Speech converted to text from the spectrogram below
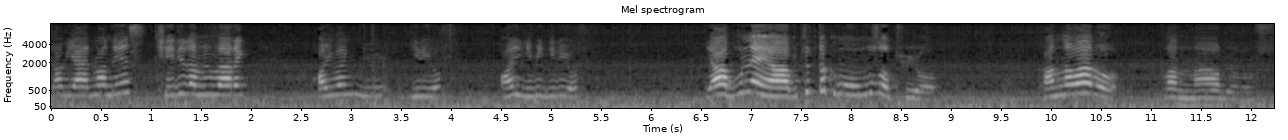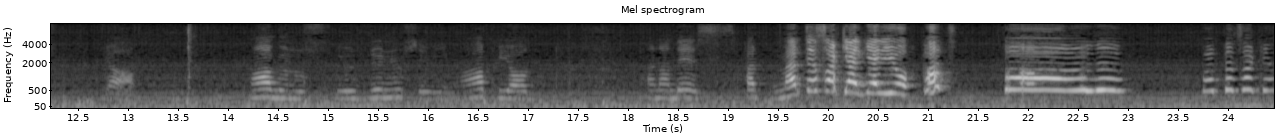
Xavi Hernandez. Kedi de mübarek. Hayvan gibi giriyor. Ay gibi giriyor. Ya bu ne ya? Bütün takım omuz atıyor. Cannavaro. Lan ne yapıyorsunuz? Ya. Ne yapıyorsunuz? Gözlüğünü seveyim. Ne yapıyor? Hernandez. Mert- Mertes Aker geliyor. Kat. Aa, öldü. Mertes Aker.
